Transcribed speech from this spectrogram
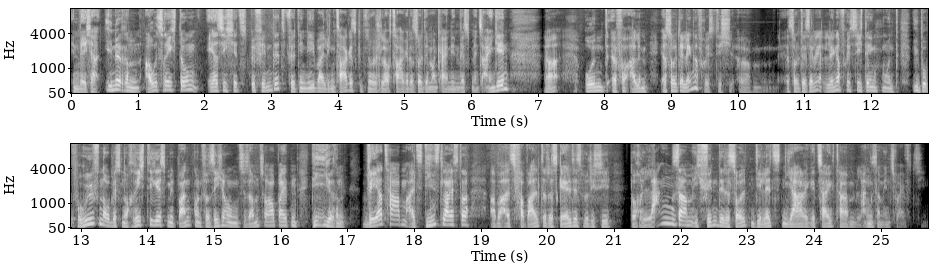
in welcher inneren Ausrichtung er sich jetzt befindet für den jeweiligen Tag. Es gibt zum Beispiel auch Tage, da sollte man keine Investments eingehen. Ja, und äh, vor allem, er sollte längerfristig, ähm, er sollte längerfristig denken und überprüfen, ob es noch richtig ist, mit Banken und Versicherungen zusammenzuarbeiten, die ihren Wert haben als Dienstleister, aber als Verwalter des Geldes würde ich sie doch langsam, ich finde, das sollten die letzten Jahre gezeigt haben, langsam in Zweifel ziehen.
